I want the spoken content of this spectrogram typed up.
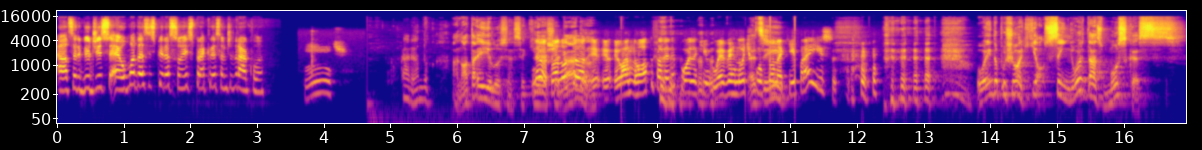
Ela serviu disso, é uma das inspirações para a criação de Drácula. Gente. Caramba. Anota aí, Lúcia. Você que Não, é eu tô chegado. anotando. Eu, eu- eu anoto pra ler depois aqui. O Evernote É, funciona sim. aqui pra isso. o Endo puxou aqui, ó. Senhor das Moscas.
